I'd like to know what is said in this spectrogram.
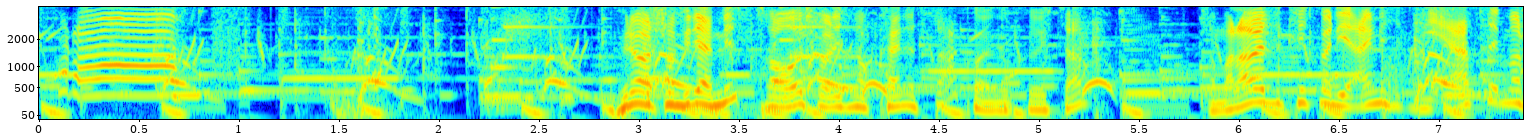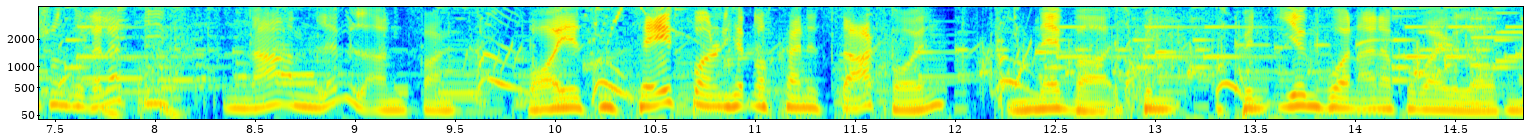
Tada! Ich bin auch schon wieder misstrauisch, weil ich noch keine Starcoin gekriegt habe. Normalerweise kriegt man die eigentlich die erste immer schon so relativ nah am Levelanfang. Boah, jetzt ein Save Point und ich habe noch keine Starcoin. Never. Ich bin, ich bin irgendwo an einer vorbeigelaufen.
